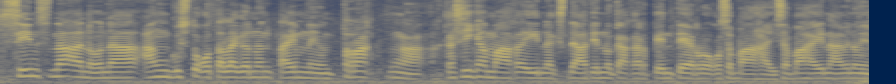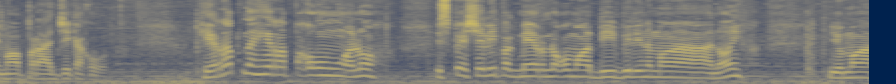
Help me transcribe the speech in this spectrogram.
since na ano na ang gusto ko talaga noong time na yung truck nga. Kasi nga mga kainags dati nung kakarpentero ako sa bahay. Sa bahay namin may mga project ako hirap na hirap akong ano especially pag meron ako mga bibili ng mga ano yung mga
